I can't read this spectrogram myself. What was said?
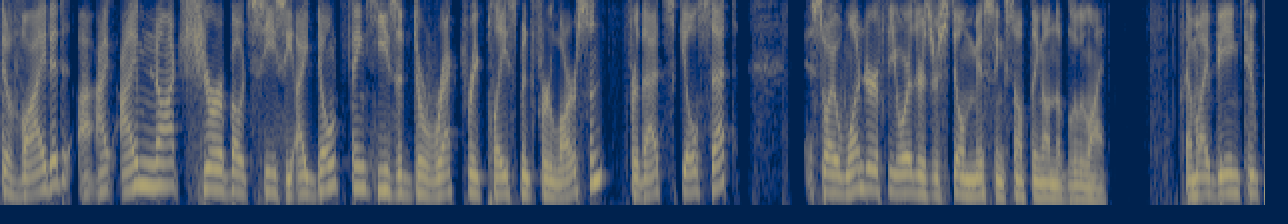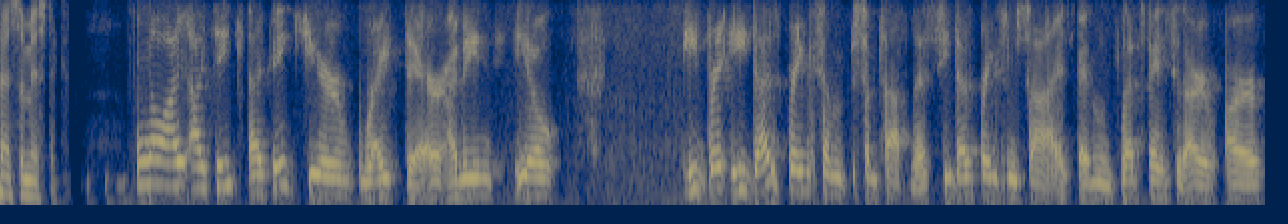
divided. I, I'm not sure about Ceci. I don't think he's a direct replacement for Larsson for that skill set. So I wonder if the Oilers are still missing something on the blue line. Am I being too pessimistic? No, I, I think I think you're right there. I mean, you know, he he does bring some some toughness. He does bring some size, and let's face it, our our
